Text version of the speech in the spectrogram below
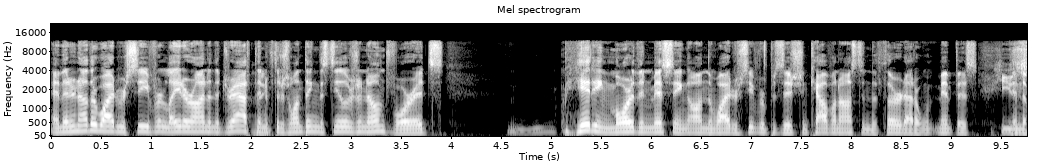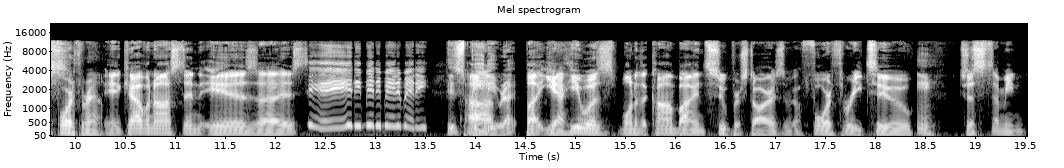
and then another wide receiver later on in the draft. And if there's one thing the Steelers are known for, it's hitting more than missing on the wide receiver position. Calvin Austin, the third out of Memphis he's, in the fourth round. And Calvin Austin is uh, is itty bitty bitty bitty. He's speedy, Uh, right? But yeah, he was one of the combine superstars. A four three two. Mm. Just, I mean,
